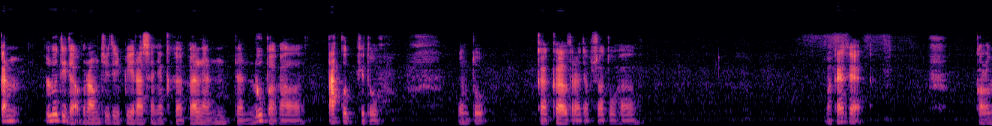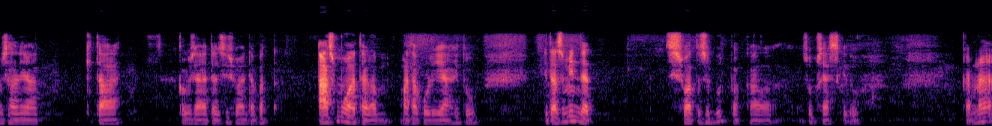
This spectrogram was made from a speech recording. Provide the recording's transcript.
Kan lu tidak pernah mencicipi rasanya kegagalan dan lu bakal takut gitu untuk gagal terhadap suatu hal. Makanya kayak kalau misalnya kita kalau misalnya ada siswa yang dapat A semua dalam mata kuliah itu kita semin that siswa tersebut bakal sukses gitu. Karena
